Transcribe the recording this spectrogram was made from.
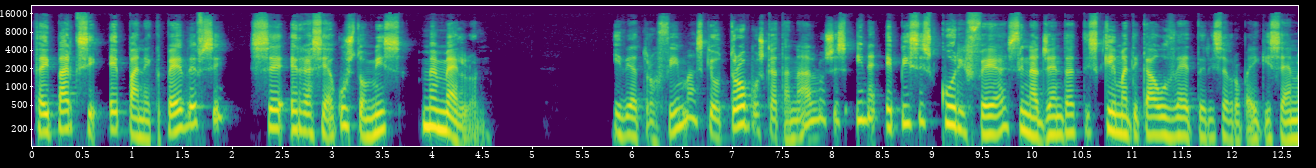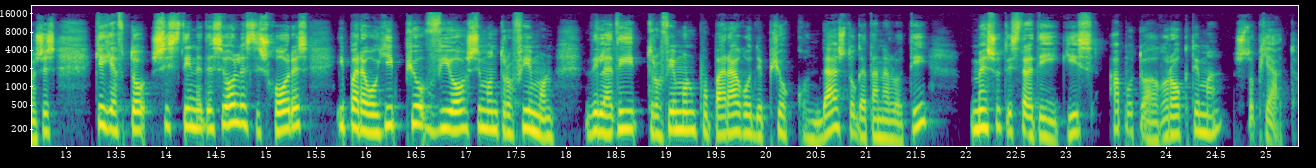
θα υπάρξει επανεκπαίδευση σε εργασιακούς τομείς με μέλλον. Η διατροφή μας και ο τρόπος κατανάλωσης είναι επίσης κορυφαία στην ατζέντα της κλιματικά ουδέτερης Ευρωπαϊκής Ένωσης και γι' αυτό συστήνεται σε όλες τις χώρες η παραγωγή πιο βιώσιμων τροφίμων, δηλαδή τροφίμων που παράγονται πιο κοντά στον καταναλωτή μέσω της στρατηγικής από το αγρόκτημα στο πιάτο.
